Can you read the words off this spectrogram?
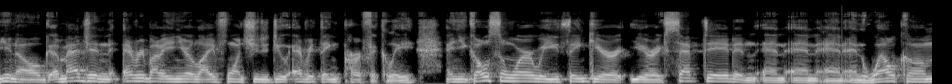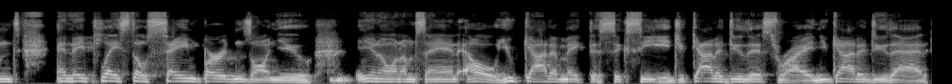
you know imagine everybody in your life wants you to do everything perfectly and you go somewhere where you think you're you're accepted and and and and, and welcomed and they place those same burdens on you. You know what i'm saying? Oh you got to make this succeed. You got to do this right and you got to do that.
